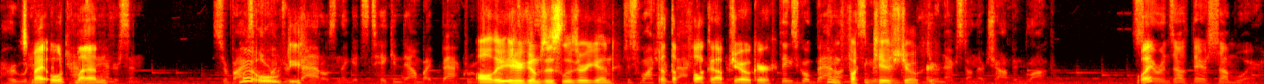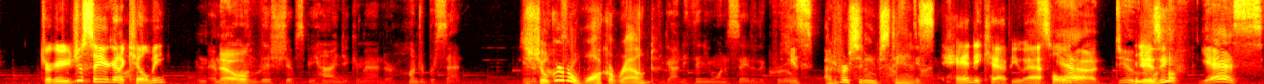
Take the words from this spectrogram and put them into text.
I heard It's my old man. Anderson. Survives My 200 oldie. battles and then gets taken down by backroom. Oh, there- here comes this loser again. Just watch Shut the fuck up, Joker. Things go bad Who on this fucking cares, Joker? You're next on their chopping block. What? Saren's out there somewhere. Joker, you just say you're gonna kill me? No. this ship's behind you, Commander. 100%. Does Joker ever walk around? You got anything you want to say to the crew? He's I've never seen him stand. He's handicap, you asshole. yeah, dude. Is he? yes.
